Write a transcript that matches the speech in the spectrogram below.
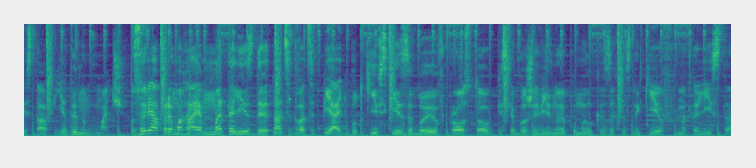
і став єдиним в матчі. Зоря перемагає Металіст 19-25. Будківський забив просто після божевільної помилки захисників металіста.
